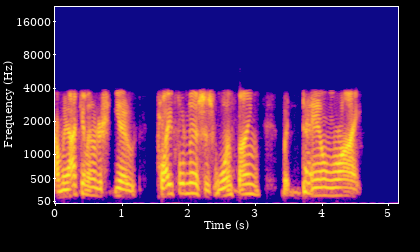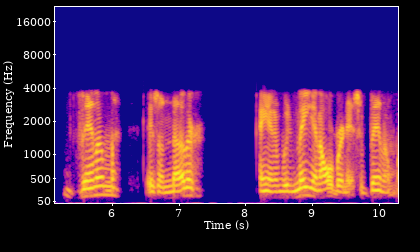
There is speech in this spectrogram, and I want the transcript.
I mean, I can understand. You know, playfulness is one thing, but downright Venom is another, and with me and Auburn, it's Venom.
